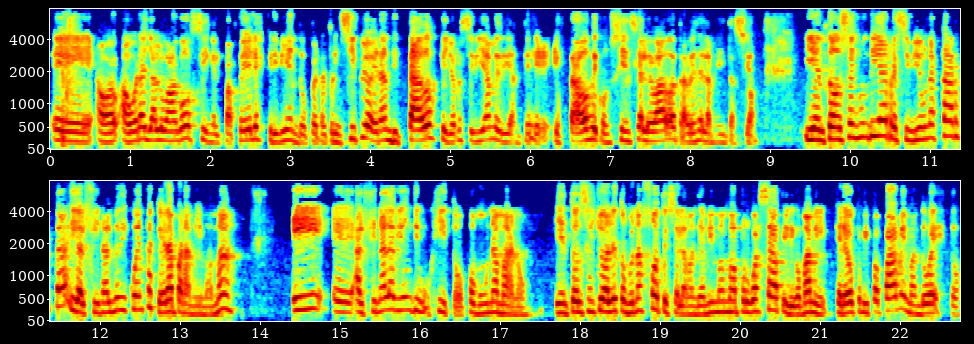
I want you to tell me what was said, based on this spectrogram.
eh, ahora ya lo hago sin el papel escribiendo, pero al principio eran dictados que yo recibía mediante estados de conciencia elevado a través de la meditación. Y entonces un día recibí una carta y al final me di cuenta que era para mi mamá. Y eh, al final había un dibujito, como una mano. Y entonces yo le tomé una foto y se la mandé a mi mamá por WhatsApp y le digo, mami, creo que mi papá me mandó esto.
